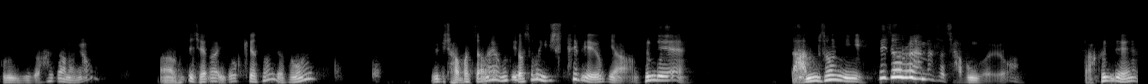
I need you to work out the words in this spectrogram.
그러기도 하잖아요. 아, 근데 제가 이렇게 해서 여성을 이렇게 잡았잖아요. 근데 여성은 이 스텝이에요, 그냥. 근데 남성이 회전을 하면서 잡은 거예요. 자, 근데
